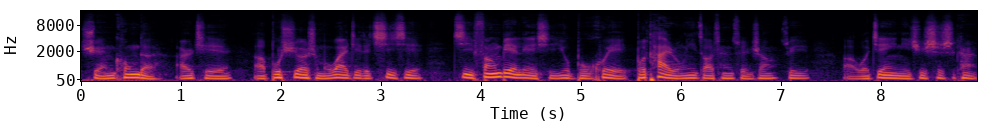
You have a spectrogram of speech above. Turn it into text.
悬空的，而且啊，不需要什么外界的器械。既方便练习，又不会不太容易造成损伤，所以啊，我建议你去试试看。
